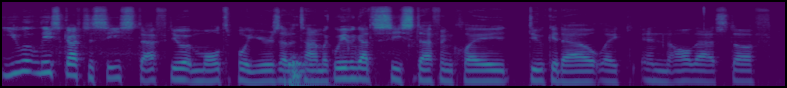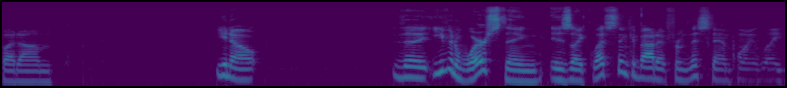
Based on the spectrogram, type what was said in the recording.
you at least got to see Steph do it multiple years at a time. Like we even got to see Steph and Clay duke it out, like and all that stuff. But um, you know, the even worse thing is like let's think about it from this standpoint. Like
